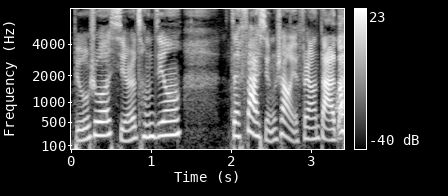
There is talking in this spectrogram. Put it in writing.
比如说，喜儿曾经在发型上也非常大胆。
